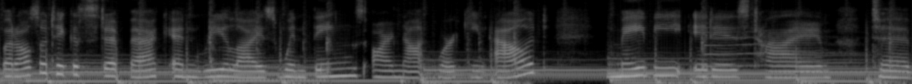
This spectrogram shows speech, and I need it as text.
but also take a step back and realize when things are not working out, maybe it is time to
